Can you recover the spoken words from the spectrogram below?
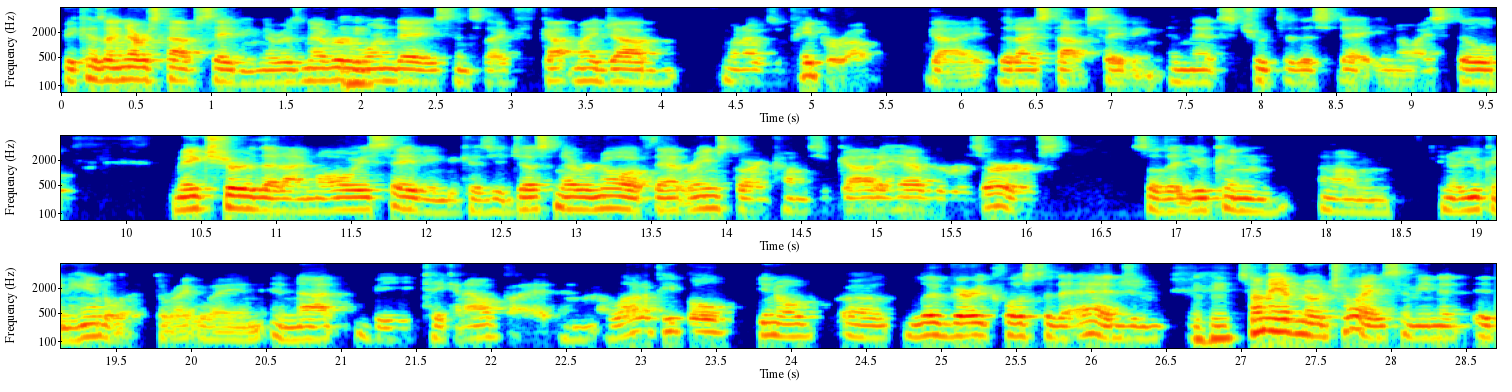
because i never stopped saving there was never mm-hmm. one day since i've got my job when i was a paper route guy that i stopped saving and that's true to this day you know i still make sure that I'm always saving because you just never know if that rainstorm comes. You've got to have the reserves so that you can, um, you know, you can handle it the right way and, and not be taken out by it. And a lot of people, you know, uh, live very close to the edge, and mm-hmm. some have no choice. I mean, it, it,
